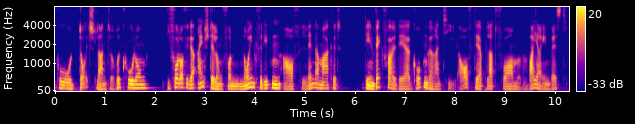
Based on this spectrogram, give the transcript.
Guru Deutschland Rückholung, die vorläufige Einstellung von neuen Krediten auf Ländermarket, den Wegfall der Gruppengarantie auf der Plattform Wire Invest,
